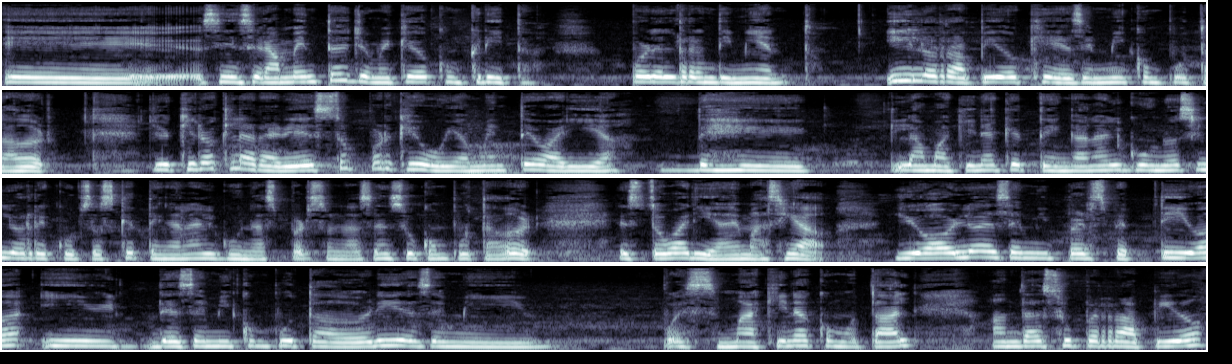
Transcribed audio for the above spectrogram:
eh, sinceramente yo me quedo con Krita por el rendimiento y lo rápido que es en mi computador. Yo quiero aclarar esto porque obviamente varía de la máquina que tengan algunos y los recursos que tengan algunas personas en su computador. Esto varía demasiado. Yo hablo desde mi perspectiva y desde mi computador y desde mi pues máquina como tal anda súper rápido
